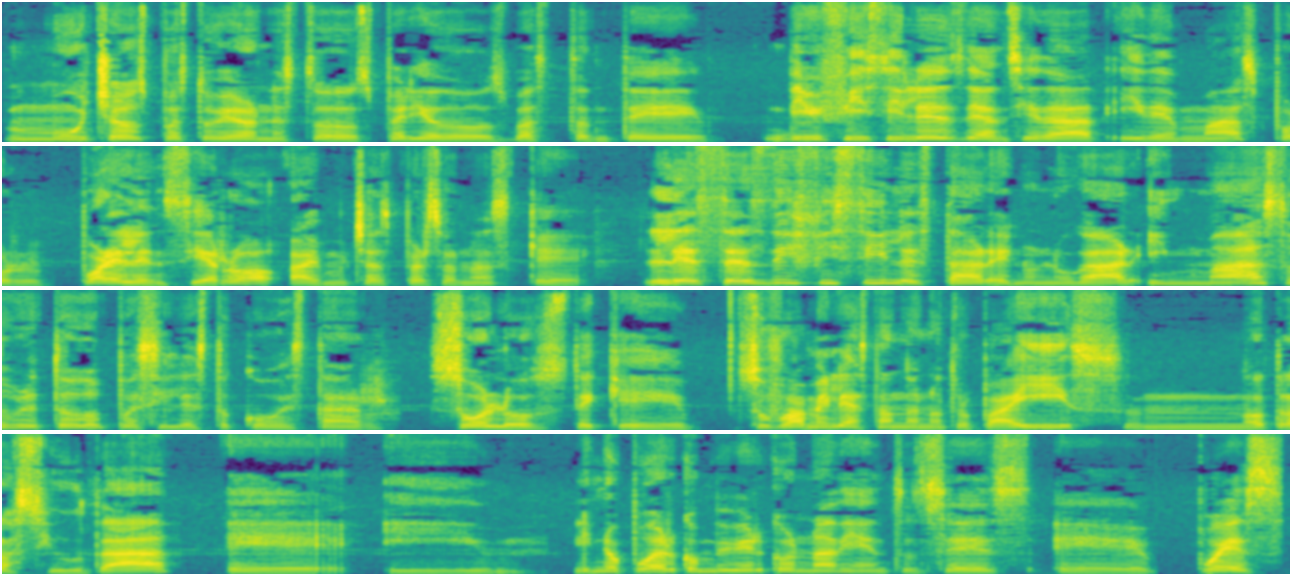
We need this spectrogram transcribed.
muchos pues tuvieron estos periodos bastante difíciles de ansiedad y demás por, por el encierro. Hay muchas personas que les es difícil estar en un lugar y más sobre todo pues si les tocó estar solos, de que su familia estando en otro país, en otra ciudad eh, y, y, no poder convivir con nadie. Entonces eh, pues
